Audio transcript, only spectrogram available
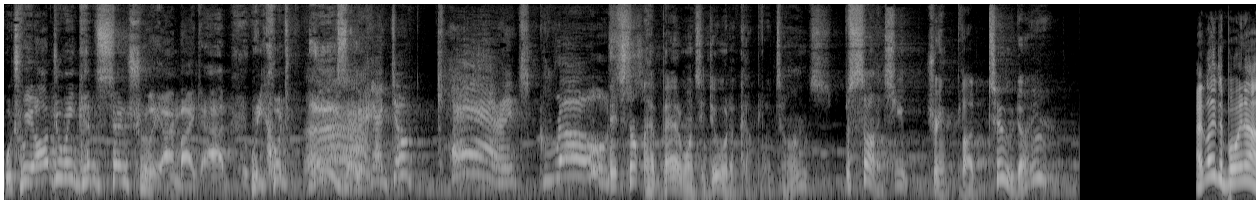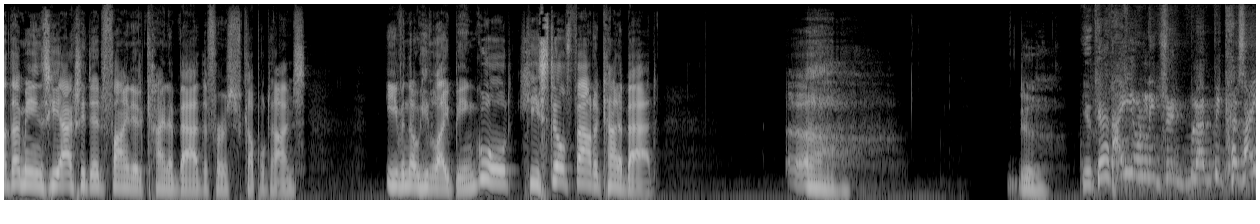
which we are doing consensually, I might add, we could easily. I don't care. It's gross. It's not that bad once you do it a couple of times. Besides, you drink blood too, don't you? I'd like to point out that means he actually did find it kind of bad the first couple times. Even though he liked being ghouled, he still found it kind of bad. Ugh. Ugh. You get it? I only drink blood because I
